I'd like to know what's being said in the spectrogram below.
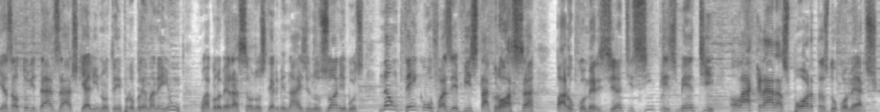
e as autoridades acham que ali não tem problema nenhum com aglomeração nos terminais e nos ônibus, não tem como fazer vista grossa para o comerciante simplesmente lacrar as portas do comércio.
